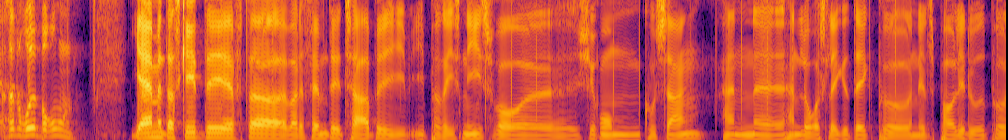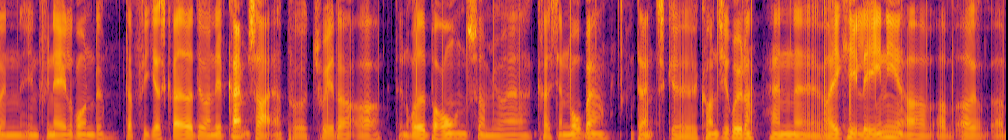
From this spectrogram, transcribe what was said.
og så den røde baron. Ja, men der skete det efter, var det femte etape i, i Paris-Nice, hvor øh, Jérôme Cousin, han, øh, han lå og slikkede dæk på Nils Pollitt ude på en, en finalrunde. Der fik jeg skrevet, at det var en lidt grim sejr på Twitter, og den røde baron, som jo er Christian Moberg, dansk øh, kontirytter, han øh, var ikke helt enig og, og, og, og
